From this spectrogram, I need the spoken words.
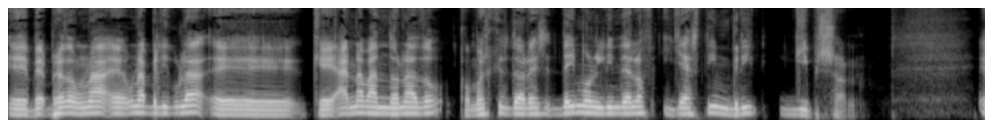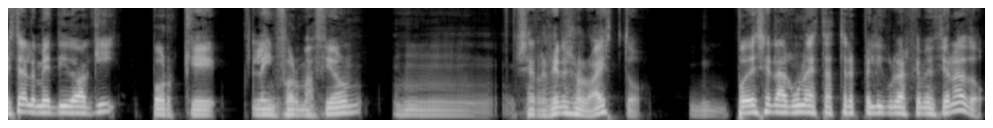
Eh, perdón, una, una película eh, que han abandonado como escritores Damon Lindelof y Justin Britt Gibson. Este lo he metido aquí porque la información mmm, se refiere solo a esto. ¿Puede ser alguna de estas tres películas que he mencionado?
